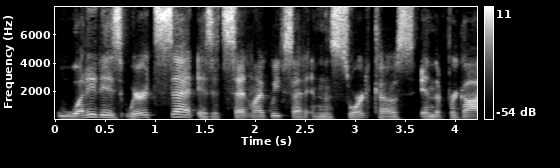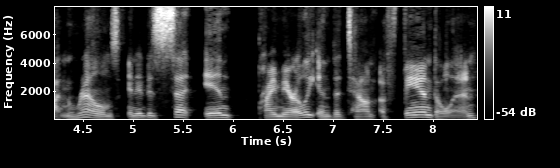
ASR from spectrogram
what it is, where it's set, is it's set, like we've said, in the Sword Coast, in the Forgotten Realms, and it is set in primarily in the town of Phandalin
